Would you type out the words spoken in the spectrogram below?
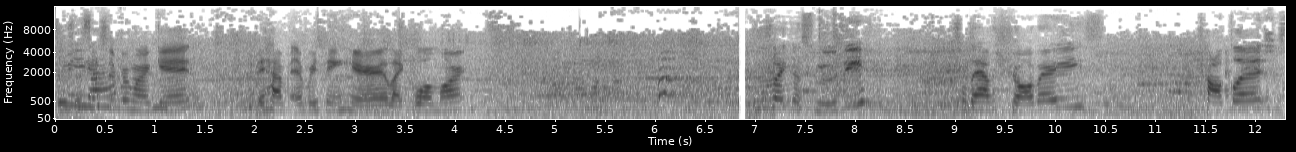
this is a supermarket. They have everything here, like Walmart. This is like a smoothie. So they have strawberries, chocolate, It's just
